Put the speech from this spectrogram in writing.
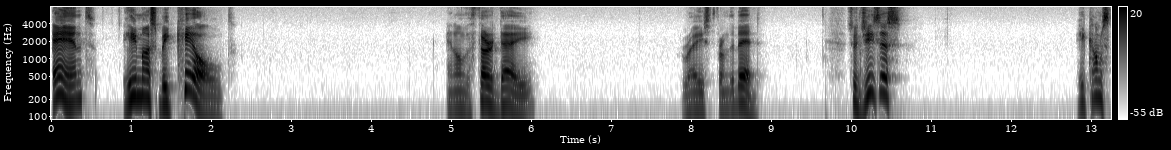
and he must be killed. And on the third day, raised from the dead. So Jesus, he comes,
